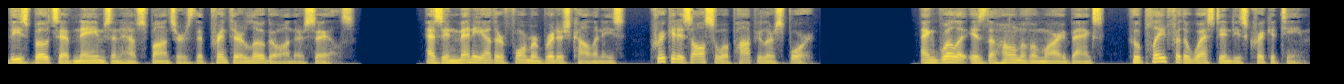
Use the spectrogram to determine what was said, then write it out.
These boats have names and have sponsors that print their logo on their sails. As in many other former British colonies, cricket is also a popular sport. Anguilla is the home of Omari Banks, who played for the West Indies cricket team,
